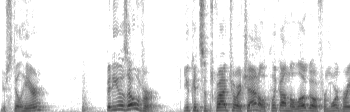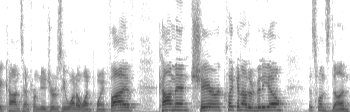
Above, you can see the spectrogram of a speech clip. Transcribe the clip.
You're still here? Video's over. You can subscribe to our channel, click on the logo for more great content from New Jersey 101.5, comment, share, click another video. This one's done.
